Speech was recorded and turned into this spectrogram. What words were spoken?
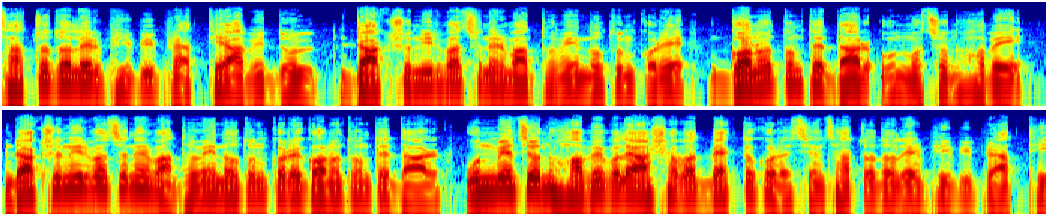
ছাত্রদলের ভিপি প্রার্থী আবিদুল ডাকসু নির্বাচনের মাধ্যমে নতুন করে গণতন্ত্রের দ্বার উন্মোচন হবে। ডাকসু নির্বাচনের মাধ্যমে নতুন করে গণতন্ত্রের দ্বার উন্মোচন হবে বলে আশাবাদ ব্যক্ত করেছেন ছাত্রদলের ভিপি প্রার্থী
